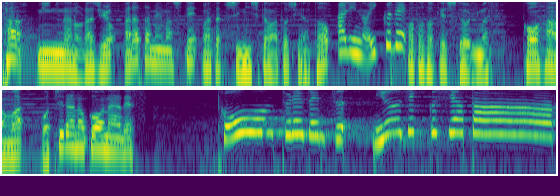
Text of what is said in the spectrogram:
さあみんなのラジオ改めまして私西川俊也と有野育でお届けしております。後半はこちらのコーナーです。東音プレゼンツミュージックシアター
